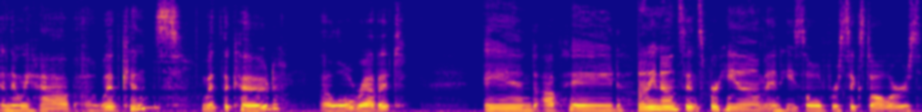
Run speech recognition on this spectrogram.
and then we have uh, Webkinz with the code a little rabbit and I paid 99 cents for him and he sold for six dollars.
